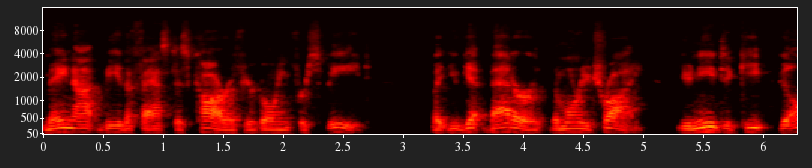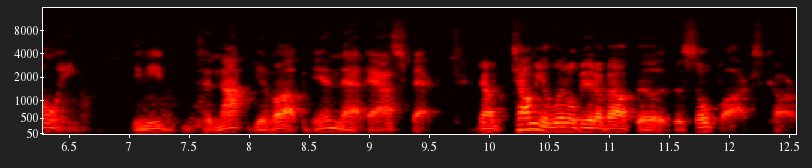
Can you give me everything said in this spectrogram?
May not be the fastest car if you're going for speed, but you get better the more you try. You need to keep going. You need to not give up in that aspect. Now, tell me a little bit about the the soapbox car.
